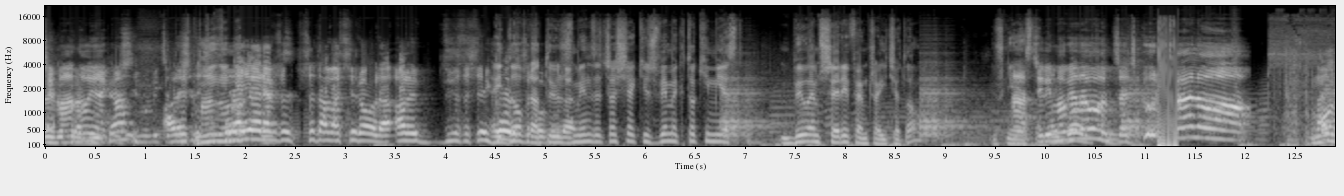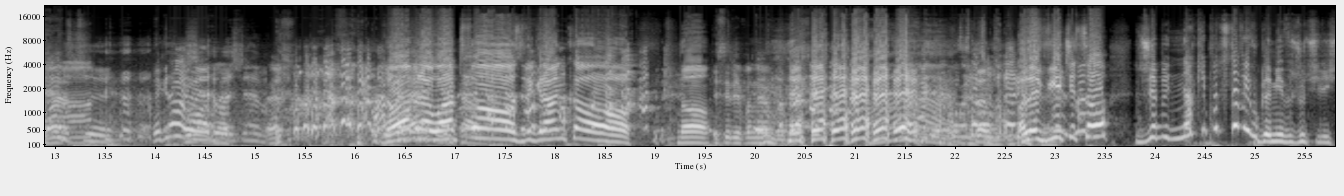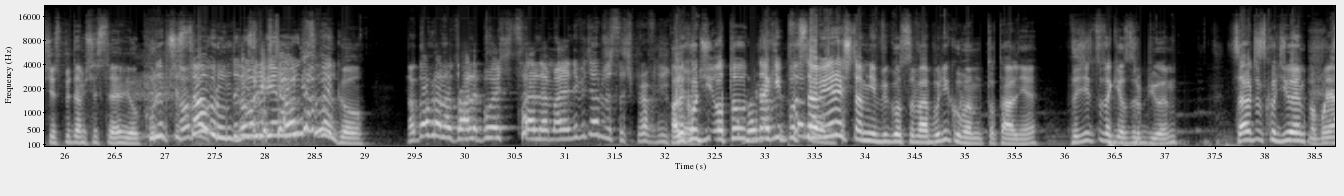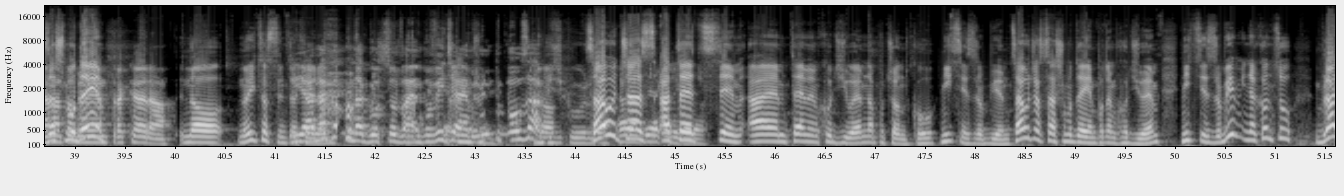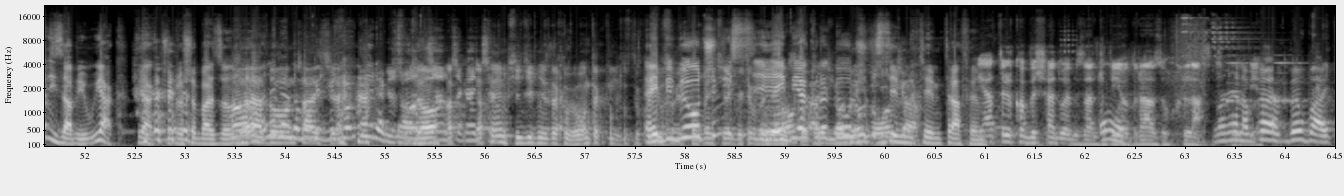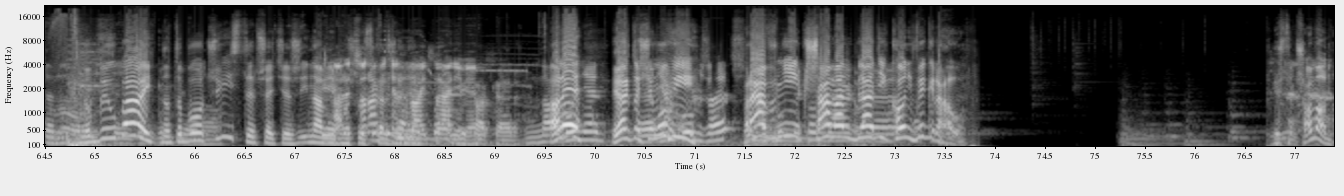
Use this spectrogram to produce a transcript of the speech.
Siemano, jak już Ale jesteś Nie, nie, nie. frajerem, żeby sprzedawać rolę, ale jesteś Ej, najgorszy dobra, w to ogóle. już w międzyczasie, jak już wiemy kto kim jest, byłem szeryfem, czajcie to? Już nie A, jestem. czyli mogę dołączać, kurwa, halo! Najgorszy. Wygrałem. Dobra, łatwo, z wygranko. No. Rywanem, Ale wiecie co? Żeby na jakiej podstawie w ogóle mnie wyrzuciliście, spytam się serio. Kurde, przez No bo- całą rundę no nie bo nie zrobiłem chciałem nic gadać. złego. No dobra, no to ale byłeś celem, a ja nie wiedziałem, że jesteś prawnikiem. Ale chodzi o to, Bo na jakiej podstawie celem? reszta mnie wygłosowała, bo nie kumam totalnie. Wiecie, co takiego zrobiłem? Cały czas chodziłem No bo ja za na Szmodejem. miałem trackera. No, no i co z tym Ja na trackerem? Gorna głosowałem, bo wiedziałem, że mnie próbował zabić, kurde. Cały Ja czas jak AT to z tym AMTM-em chodziłem na początku, nic nie zrobiłem. Cały czas za Szmodejem potem chodziłem, nic nie zrobiłem i na końcu Bloody zabił. Jak? Jak? Przepraszam bardzo. Dobra, No. No nie wiem, no być dołączajcie. wampirem, Już no. włączam, A, a czekajcie. ten się dziwnie zachowywał, on tak po prostu chodził sobie po węcie, oczywiste, jakby AB akurat był oczywistym tym trafem. Ja tylko wyszedłem za drzwi od razu, chlast. No nie no, lubię. był, był bajtem. No był bajt, no to było oczywiste przecież i na mnie Ale co robi ten skarżenie. bajt, bo ja nie wiem. No, Ale ogólnie, jak to się e, mówi? umrzeć, Prawnik, to szaman, tak, Bloody, e, koń wygrał. Jestem szaman.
